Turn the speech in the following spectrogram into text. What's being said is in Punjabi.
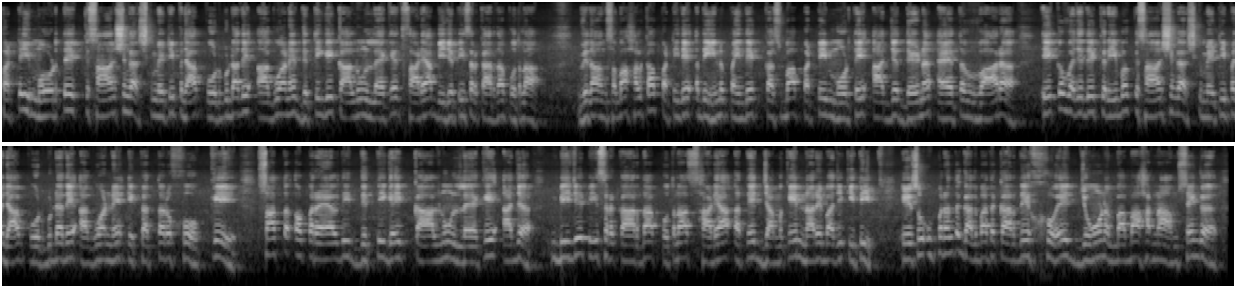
ਪੱਟੀ ਮੋੜ ਤੇ ਕਿਸਾਨ ਸੰਘਰਸ਼ ਕਮੇਟੀ ਪੰਜਾਬ ਕੋਟਬੁੱਡਾ ਦੇ ਆਗੂਆਂ ਨੇ ਦਿੱਤੀ ਗਈ ਕਾਲ ਨੂੰ ਲੈ ਕੇ ਸਾੜਿਆ ਬੀਜੇਪੀ ਸਰਕਾਰ ਦਾ ਪੁਤਲਾ। ਵਿਧਾਨ ਸਭਾ ਹਲਕਾ ਪੱਟੀ ਦੇ ਅਧੀਨ ਪੈਂਦੇ ਕਸਬਾ ਪੱਟੀ ਮੋੜ ਤੇ ਅੱਜ ਦਿਨ ਐਤਵਾਰ 1 ਵਜੇ ਦੇ ਕਰੀਬ ਕਿਸਾਨ ਸੰਘਰਸ਼ ਕਮੇਟੀ ਪੰਜਾਬ ਕੋਟਬੁੱਡਾ ਦੇ ਆਗੂਆਂ ਨੇ ਇਕੱਤਰ ਹੋ ਕੇ 7 ਅਪ੍ਰੈਲ ਦੀ ਦਿੱਤੀ ਗਈ ਕਾਲ ਨੂੰ ਲੈ ਕੇ ਅੱਜ ਬੀਜੇਪੀ ਸਰਕਾਰ ਦਾ ਪੁਤਲਾ ਸਾੜਿਆ ਅਤੇ ਜੰਮ ਕੇ ਨਾਅਰੇਬਾਜ਼ੀ ਕੀਤੀ। ਇਸ ਉਪਰੰਤ ਗੱਲਬਾਤ ਕਰਦੇ ਹੋਏ ਜੋਨ ਬਾਬਾ ਹਰਨਾਮ ਸਿੰਘ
